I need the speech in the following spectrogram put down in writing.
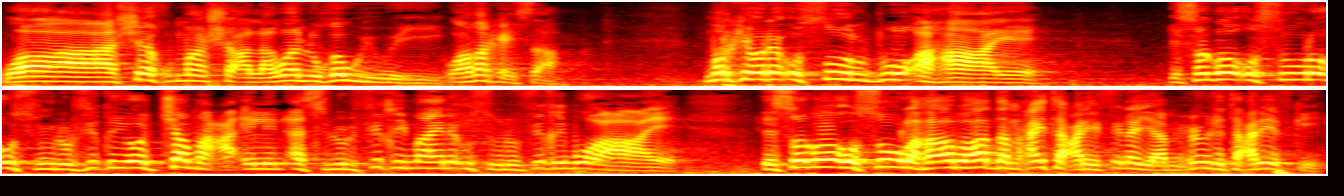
waa sheekhu maasha allah waa luqawi weeyi waad arkaysaa. Markii hore usuul buu ahaaye isagoo usuulo usuululfiqi oo jamaca ilin aslulfiqi maahna usuululfiqi buu ahaaye. Isagoo usuul ahaabu hadda maxay tacriifinaya? Muxuu yihi tacriifkii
